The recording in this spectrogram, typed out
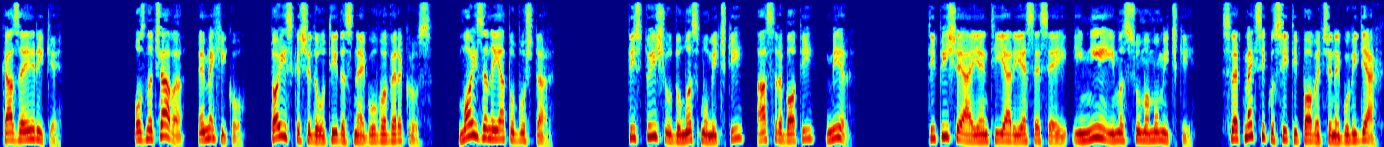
каза Енрике. Означава, е Мехико. Той искаше да отида с него във Веракрус. Мой занаят обущар. Ти стоиш у дома с момички, аз работи, мир. Ти пише INTRSSA и ние има сума момички. След Мексико Сити повече не го видях,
